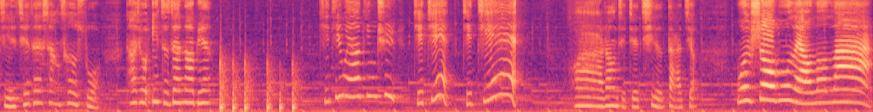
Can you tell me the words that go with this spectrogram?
姐姐在上厕所，他就一直在那边。姐姐，我要进去！姐姐，姐姐！哇，让姐姐气得大叫：“我受不了了啦！”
